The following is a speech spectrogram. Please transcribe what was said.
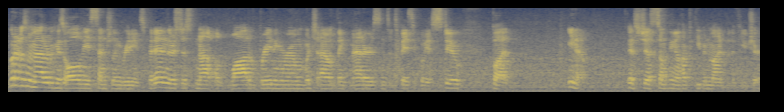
but it doesn't matter because all the essential ingredients fit in. There's just not a lot of breathing room, which I don't think matters since it's basically a stew, but, you know, it's just something I'll have to keep in mind for the future.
